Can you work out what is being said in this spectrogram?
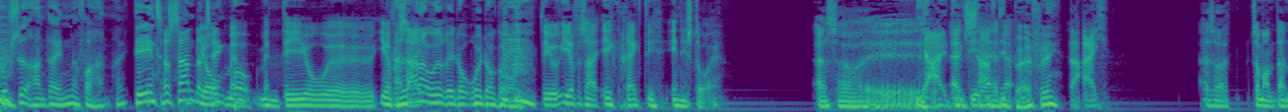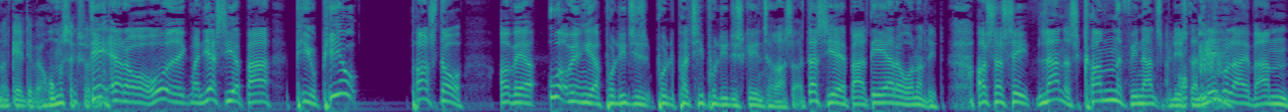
nu sidder han derinde og forhandler. Ikke? Det er interessant at Jo, tænke men, på. men det er jo øh, i og for Han lander ud i Rytter- Ryttergården. det er jo i og for sig ikke rigtig en historie. Altså, øh, Nej, det er en at de bøf, ikke? Nej. Altså, som om der er noget galt i at være homoseksuel. Det er der overhovedet ikke, men jeg siger bare, Piu Piu påstår at være uafhængig af politisk, pol- partipolitiske interesser. Og der siger jeg bare, det er da underligt. Og så se landets kommende finansminister, Nikolaj Vammen,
